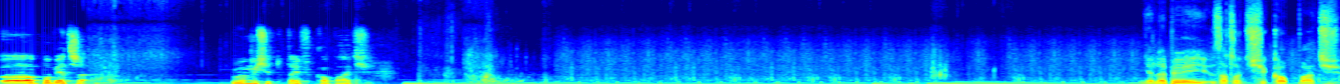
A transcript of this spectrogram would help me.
O, powietrze. Spróbujmy się tutaj wkopać. Nie lepiej zacząć się kopać.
